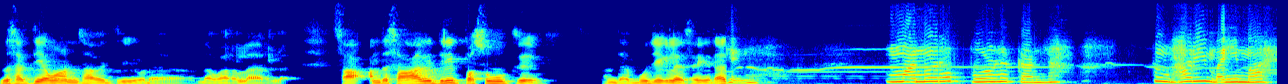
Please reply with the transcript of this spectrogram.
இந்த சத்யவான் சாவித்திரியோட அந்த வரலாறுல சா அந்த சாவித்திரி பசுவுக்கு அந்த பூஜைகளை செய்யறார் मनोरथ पूर्ण करना तुम्हारी महिमा है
